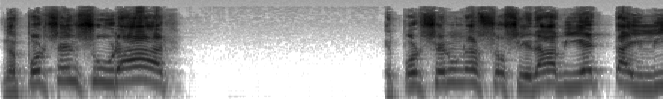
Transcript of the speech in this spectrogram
No es por censurar, es por ser una sociedad abierta y libre.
